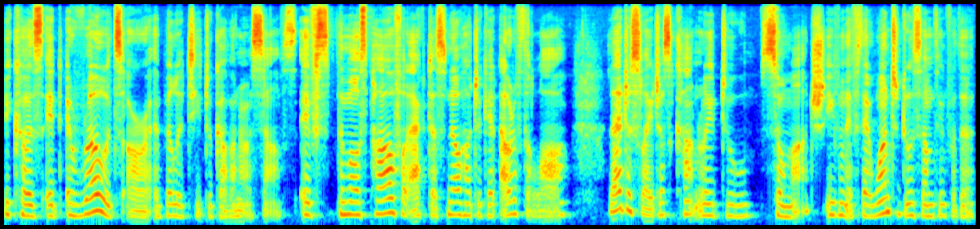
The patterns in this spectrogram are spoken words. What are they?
because it erodes our ability to govern ourselves. If the most powerful actors know how to get out of the law, legislators can't really do so much, even if they want to do something for the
